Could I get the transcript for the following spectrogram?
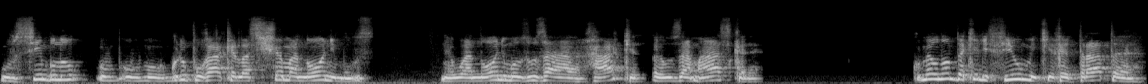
O símbolo, o, o, o grupo hacker lá se chama Anonymous. Né? O Anonymous usa hacker, usa máscara. Como é o nome daquele filme que retrata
